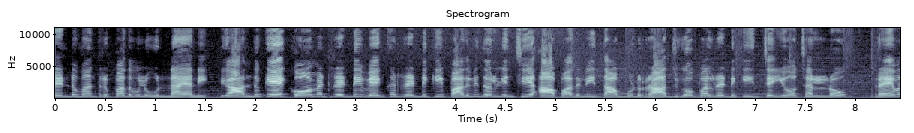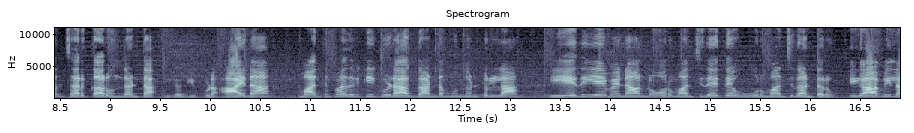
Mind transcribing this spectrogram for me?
రెండు మంత్రి పదవులు ఉన్నాయని. ఇక అందుకే కోమటిరెడ్డి వెంకటరెడ్డికి పదవి తొలగించి ఆ పదవి తమ్ముడు రాజగోపాల్ రెడ్డికి ఇచ్చే యోచనలో రేవంత్ సర్కార్ ఉందంట. ఇక ఇప్పుడు ఆయన మంత్రి పదవికి కూడా గండం ముందుంటుల్లా ఏది ఏమైనా నోరు మంచిదైతే ఊరు మంచిది అంటారు ఇక వీళ్ళ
